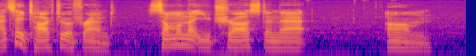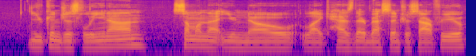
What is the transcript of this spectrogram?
I'd say talk to a friend, someone that you trust and that um, you can just lean on, someone that you know like has their best interest out for you.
